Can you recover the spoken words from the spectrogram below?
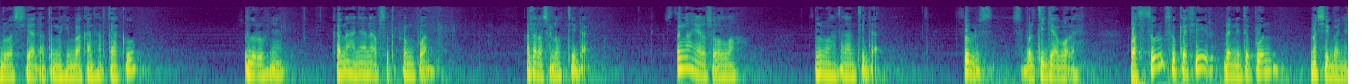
berwasiat atau menghibahkan hartaku? Seluruhnya karena hanya anak satu perempuan. Kata Rasulullah tidak. Setengah ya Rasulullah Rasul mengatakan tidak. Sulus sepertiga boleh. Wasulusu kafir dan itu pun masih banyak.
